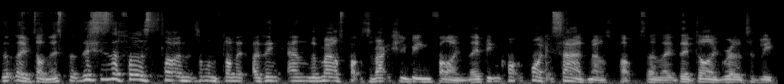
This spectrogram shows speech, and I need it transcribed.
that they've done this, but this is the first time that someone's done it, I think, and the mouse pups have actually been fine. They've been quite, quite sad mouse pups, and they, they died relatively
